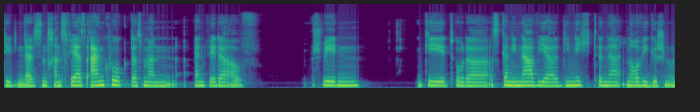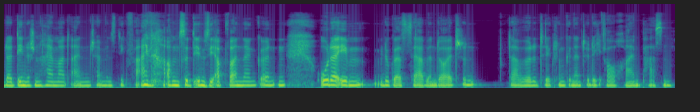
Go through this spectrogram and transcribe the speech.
die letzten Transfers anguckt, dass man entweder auf Schweden, geht oder Skandinavier, die nicht in der norwegischen oder dänischen Heimat einen Champions League Verein haben, zu dem sie abwandern könnten. Oder eben Lukas Zerbe in Deutschen. Da würde Till Klimke natürlich auch reinpassen.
